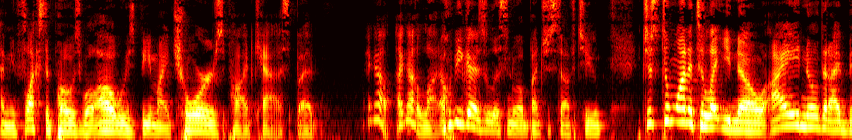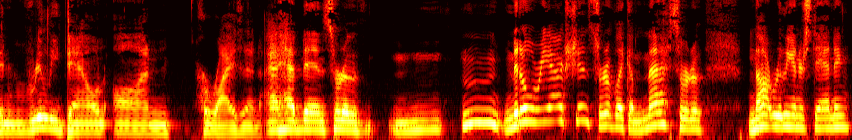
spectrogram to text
I mean, Flex to Pose will always be my chores podcast, but I got, I got a lot. I hope you guys are listening to a bunch of stuff too. Just to wanted to let you know, I know that I've been really down on Horizon. I have been sort of mm, middle reaction, sort of like a mess, sort of not really understanding.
